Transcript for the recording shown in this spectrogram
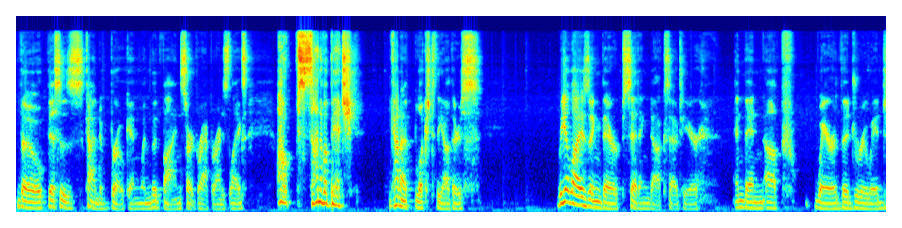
Though this is kind of broken when the vines start to wrap around his legs. Oh, son of a bitch! He kind of looks to the others, realizing they're setting ducks out here, and then up where the druid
